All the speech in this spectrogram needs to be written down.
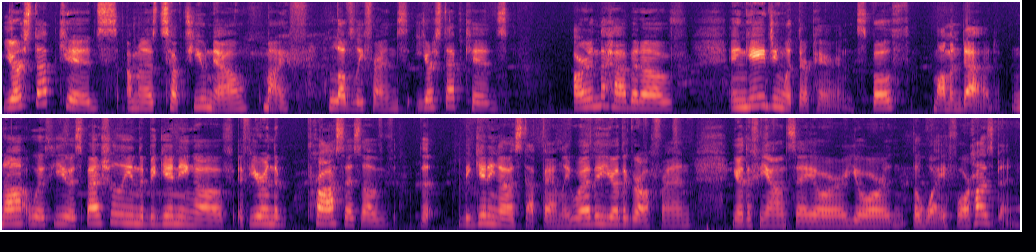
your stepkids, I'm going to talk to you now, my f- lovely friends. Your stepkids are in the habit of engaging with their parents, both mom and dad, not with you, especially in the beginning of, if you're in the process of the beginning of a step family, whether you're the girlfriend, you're the fiance, or you're the wife or husband.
